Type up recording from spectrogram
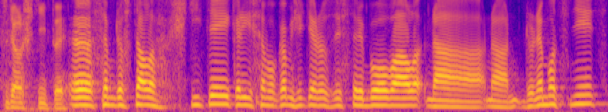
Co dělal štíty? Eh, jsem dostal štíty, který jsem okamžitě rozdistribuoval na, na, do nemocnic,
